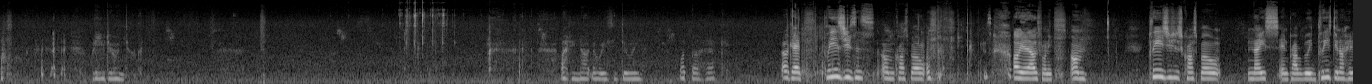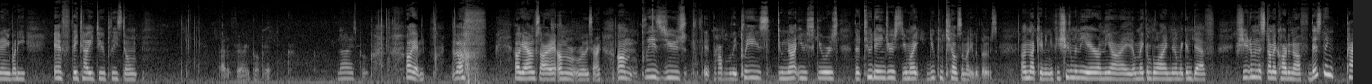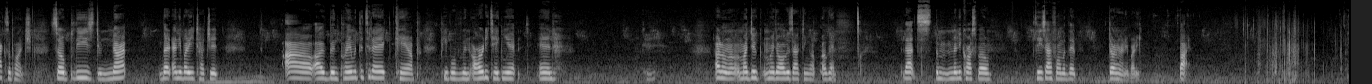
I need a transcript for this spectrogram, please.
what are you doing, Duke? I do not know what he's doing. What the heck? Okay, please use this um crossbow. oh yeah, that was funny. Um, please use this crossbow nice and probably. Please do not hit anybody. If they tell you to, please don't. That is very appropriate. Nice poop. Okay. Okay, I'm sorry. I'm really sorry. Um, please use it properly. Please do not use skewers. They're too dangerous. You might, you can kill somebody with those. I'm not kidding. If you shoot them in the ear, on the eye, it'll make them blind. It'll make them deaf. Shoot them in the stomach hard enough, this thing packs a punch. So please do not let anybody touch it. Uh, I've been playing with it today at camp. People have been already taking it, and Okay. I don't know. My duke, my dog is acting up. Okay. That's the mini crossbow. Please have fun with it. Don't hurt anybody.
